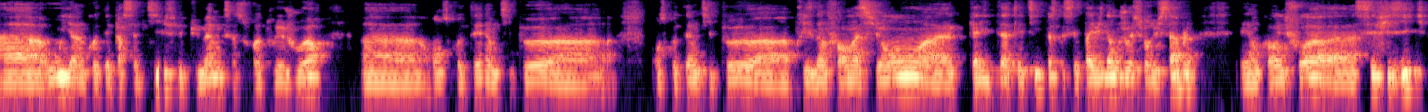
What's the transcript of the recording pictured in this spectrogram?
euh, où il y a un côté perceptif, et puis même que ce soit tous les joueurs euh, on se côté un petit peu, euh, on se côté un petit peu euh, prise d'information, qualité athlétique, parce que c'est pas évident de jouer sur du sable. Et encore une fois, c'est physique.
